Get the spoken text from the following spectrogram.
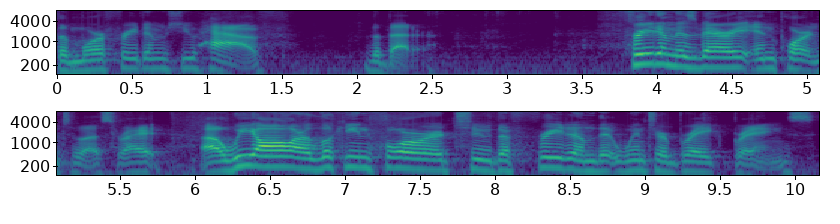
the more freedoms you have, the better. Freedom is very important to us, right? Uh, we all are looking forward to the freedom that winter break brings.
